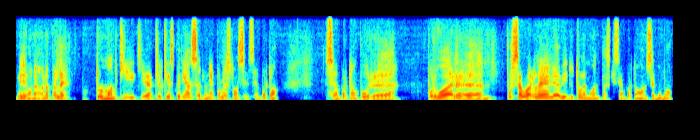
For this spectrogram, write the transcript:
Oui, on a, on a parlé. Tout le monde qui, qui a quelque expérience à donner pour l'instant, c'est important. C'est important pour, euh, pour voir, euh, pour savoir l'avis de tout le monde parce que c'est important en ce moment.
